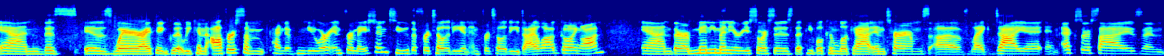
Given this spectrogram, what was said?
And this is where i think that we can offer some kind of newer information to the fertility and infertility dialogue going on. And there are many many resources that people can look at in terms of like diet and exercise and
